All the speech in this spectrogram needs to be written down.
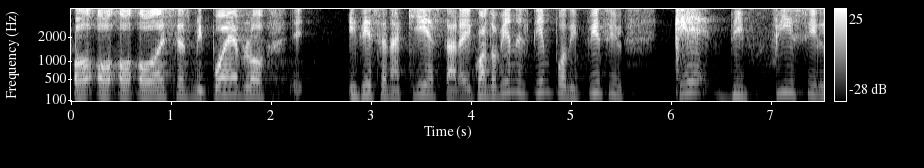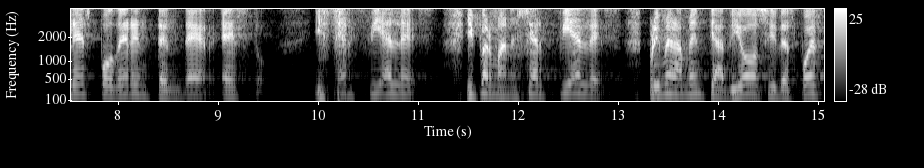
o, este es mi pueblo. Y, y dicen, aquí estaré. Y cuando viene el tiempo difícil Qué difícil es poder entender esto y ser fieles y permanecer fieles, primeramente a Dios y después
